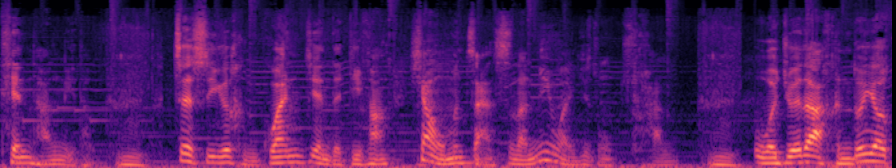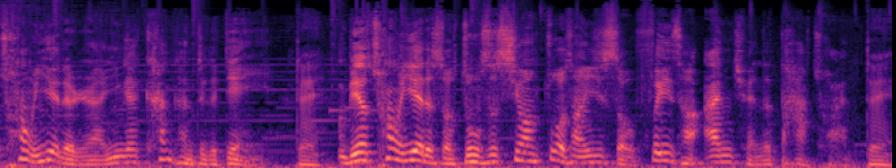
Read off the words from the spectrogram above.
天堂里头。嗯，这是一个很关键的地方，向我们展示了另外一种船。嗯，我觉得啊很多要创业的人啊，应该看看这个电影。对比如创业的时候，总是希望坐上一艘非常安全的大船。对，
